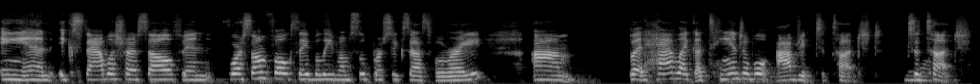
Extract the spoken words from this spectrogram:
and establish herself. And for some folks, they believe I'm super successful, right? Um, but have like a tangible object to touch to Yeah. touch.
